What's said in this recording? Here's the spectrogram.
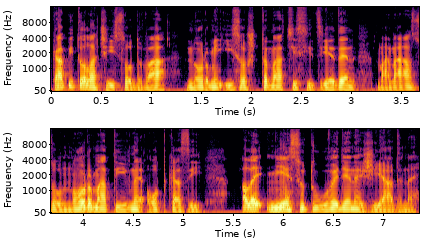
Kapitola číslo 2 normy ISO 14001 má názov Normatívne odkazy, ale nie sú tu uvedené žiadne.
